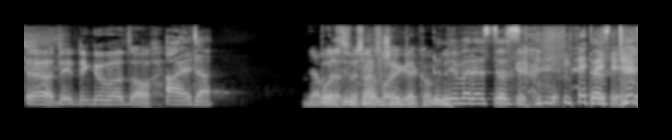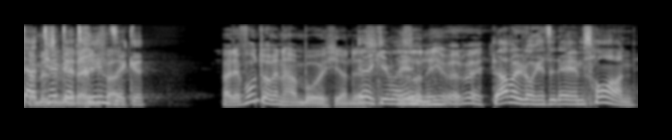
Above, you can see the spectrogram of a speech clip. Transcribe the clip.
ja, den, den gönnen wir uns auch. Alter. Ja, aber Boah, das, das sind Folge. der kommt Dann nicht. nehmen wir das, das, Das- das nee, Teta da Teta da. Tränensäcke. Ah, der wohnt doch in Hamburg, Janis. Ja, ich geh mal Ist hin. Nicht weit weg. Da war doch jetzt in Elmshorn.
